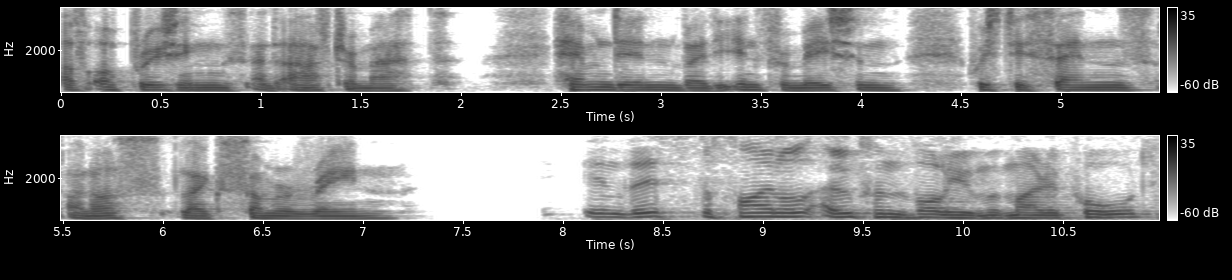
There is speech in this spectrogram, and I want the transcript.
of uprootings and aftermath, hemmed in by the information which descends on us like summer rain. In this, the final open volume of my report,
